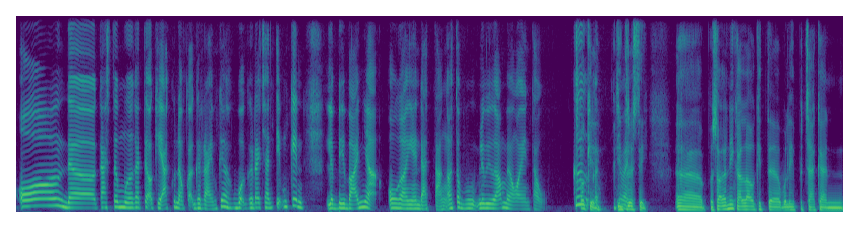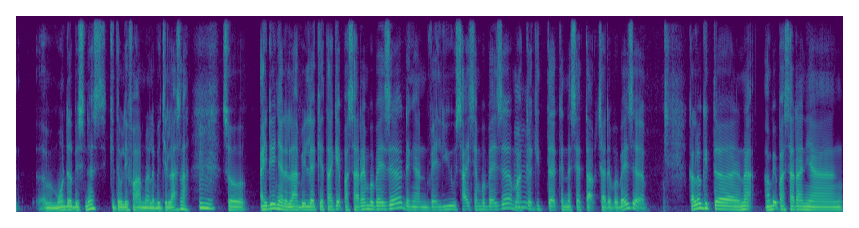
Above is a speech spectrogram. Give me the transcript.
all the customer kata okay aku nak buka gerai. Mungkin aku buat gerai cantik mungkin lebih banyak orang yang datang atau lebih ramai orang yang tahu. Ke, Okay, macam mana? interesting. Uh, persoalan ni kalau kita boleh pecahkan uh, model bisnes, kita boleh faham dengan lebih jelas lah. Mhm. So, idenya adalah bila kita target pasaran berbeza dengan value size yang berbeza, Mhm. maka kita kena set up cara berbeza. Kalau kita nak ambil pasaran yang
